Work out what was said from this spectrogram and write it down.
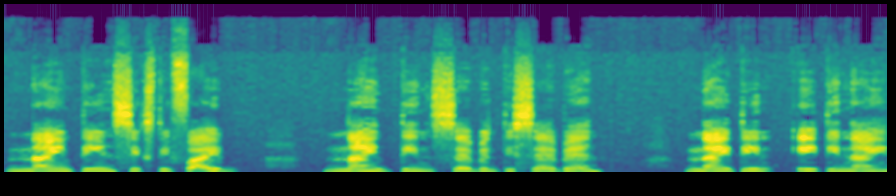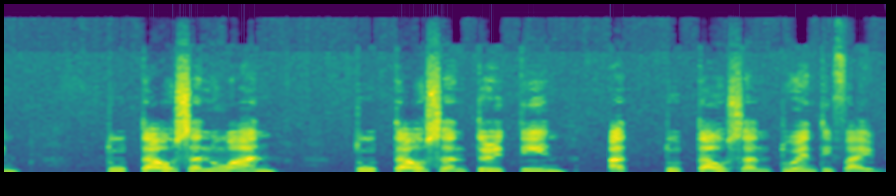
1965, 1977, 1989, 2001, 2013, at 2025.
